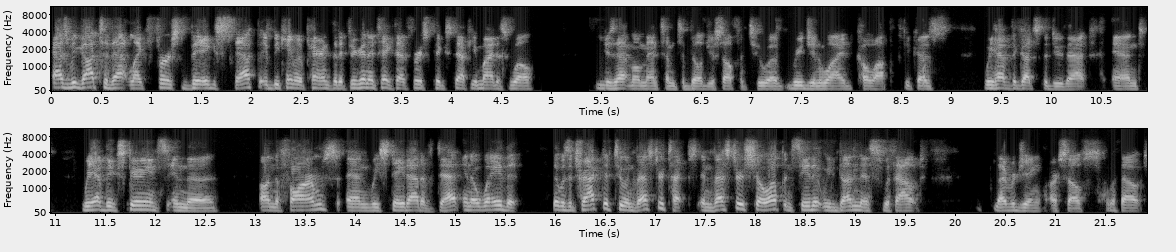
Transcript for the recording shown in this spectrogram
as we got to that like first big step, it became apparent that if you're going to take that first big step, you might as well use that momentum to build yourself into a region wide co-op because we have the guts to do that. And we have the experience in the on the farms and we stayed out of debt in a way that that was attractive to investor types. Investors show up and see that we've done this without leveraging ourselves without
